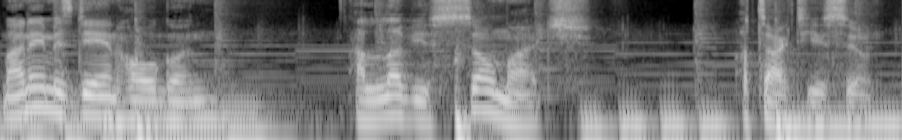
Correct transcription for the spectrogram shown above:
My name is Dan Holguin. I love you so much. I'll talk to you soon.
